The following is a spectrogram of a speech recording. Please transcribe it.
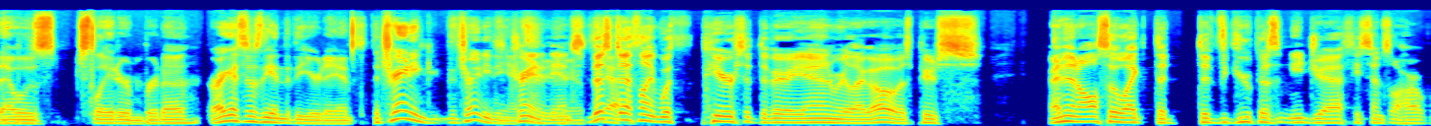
that was Slater and Britta, or I guess it was the end of the year dance. The training, the training dance. Training dance. This Yeah. definitely with Pierce at the very end. We're like, oh, is Pierce? And then also like the the group doesn't need Jeff. He sends a heart.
